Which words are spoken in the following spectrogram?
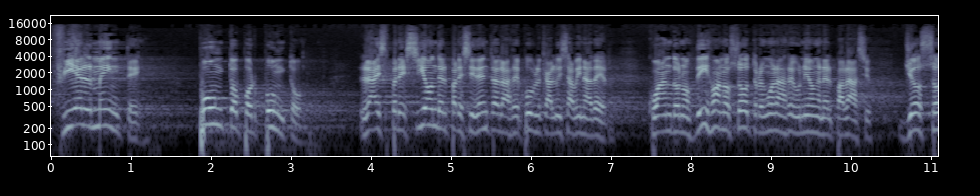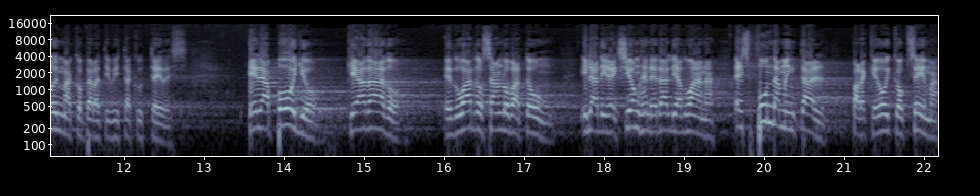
fielmente, punto por punto, la expresión del presidente de la República, Luis Abinader, cuando nos dijo a nosotros en una reunión en el Palacio, yo soy más cooperativista que ustedes. El apoyo que ha dado Eduardo San Lobatón y la Dirección General de Aduana es fundamental para que hoy Coxema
